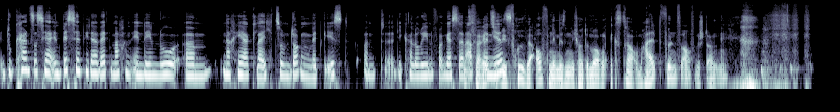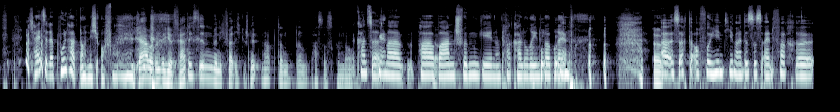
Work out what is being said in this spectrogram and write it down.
du kannst es ja ein bisschen wieder wettmachen, indem du ähm, nachher gleich zum Joggen mitgehst und äh, die Kalorien von gestern Das verrätst du, wie abtrainierst. früh wir aufnehmen. Wir sind nämlich heute Morgen extra um halb fünf aufgestanden. Scheiße, der Pool hat noch nicht offen. Ja, aber wenn wir hier fertig sind, wenn ich fertig geschnitten habe, dann, dann passt das genau. Da kannst du erstmal ein paar Bahnen schwimmen gehen und ein paar Kalorien verbrennen. Ähm, Aber es sagte auch vorhin jemand, es ist einfach äh,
